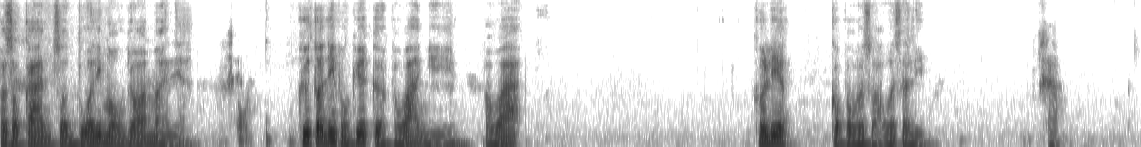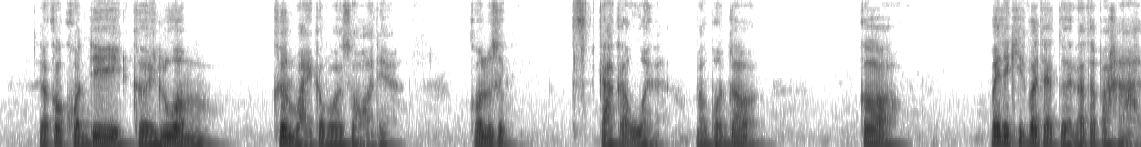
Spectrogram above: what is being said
ประสบการณ์ส่วนตัวที่มองย้อนมาเนี่ยครับคือตอนนี้ผมคิดว่าเกิดเพราะว่าอย่างนี้เพราะว่าเขาเรียก กปปสว่าสลิมครับ แล้วก็คนที่เคยร่วมเคลื่อนไหวกปปสเนี่ย ก็รู้สึกกากกระอ่วนอะบางคนก็ก็ไม่ได้คิดว่าจะเกิดรัฐประหาร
